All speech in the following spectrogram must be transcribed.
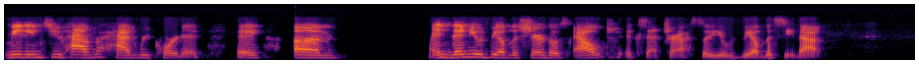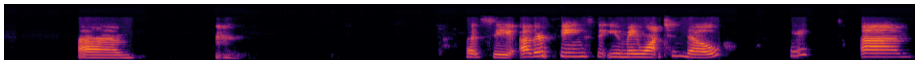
meetings you have had recorded. Okay. Um, and then you would be able to share those out, etc. So you would be able to see that. Um, let's see, other things that you may want to know. Okay. Um,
